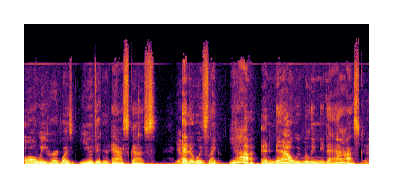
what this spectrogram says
all we heard was you didn't ask us, yeah. and it was like, yeah, and now we really need to ask. Yeah.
